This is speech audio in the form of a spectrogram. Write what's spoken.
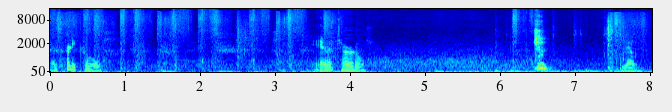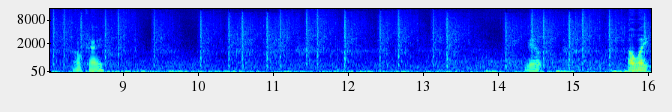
That's pretty cool. And a turtle. nope. Okay. Yep. Oh wait,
